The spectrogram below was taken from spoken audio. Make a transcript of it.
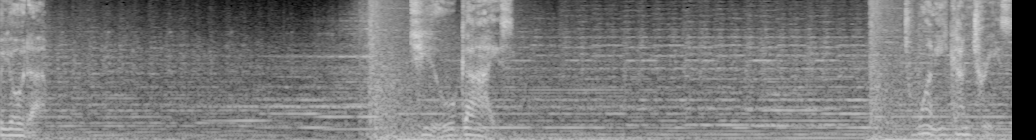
Toyota. Two guys. 20 countries.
